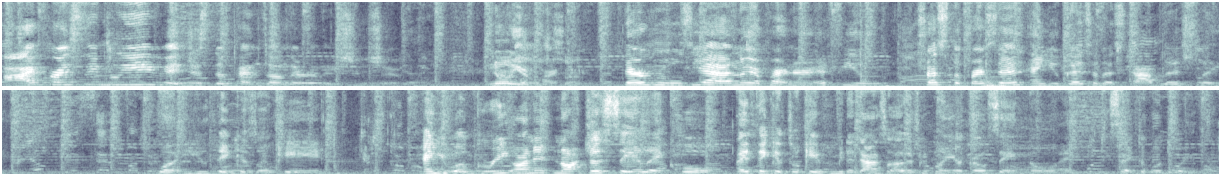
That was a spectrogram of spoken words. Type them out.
I personally believe it just depends on the relationship. Know your partner. There are rules. Yeah, know your partner. If you trust the person and you guys have established like what you think is okay and you agree on it, not just say like, oh, I think it's okay for me to dance with other people and your girl saying no and you decide to go do what you want.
